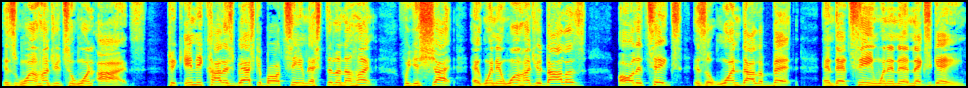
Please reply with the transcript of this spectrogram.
is 100 to 1 odds. Pick any college basketball team that's still in the hunt for your shot at winning $100. All it takes is a $1 bet, and that team winning their next game.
